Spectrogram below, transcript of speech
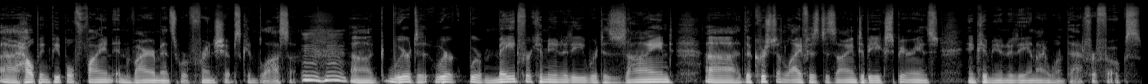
uh, helping people find environments where friendships can blossom. Mm-hmm. Uh, we're de- we're we're made for community. We're designed. Uh, the Christian life is designed to be experienced in community, and I want that for folks.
